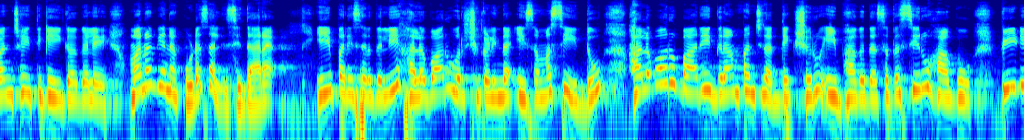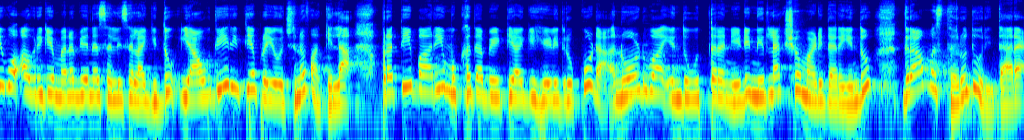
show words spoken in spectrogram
ಪಂಚಾಯಿತಿಗೆ ಈಗಾಗಲೇ ಮನವಿಯನ್ನು ಕೂಡ ಸಲ್ಲಿಸಿದ್ದಾರೆ. ಈ ಪರಿಸರದಲ್ಲಿ ಹಲವಾರು ವರ್ಷಗಳಿಂದ ಈ ಸಮಸ್ಯೆ ಇದ್ದು, ಹಲವಾರು ಬಾರಿ ಗ್ರಾಮ ಪಂಚಾಯತ್ ಅಧ್ಯಕ್ಷರು ಈ ಭಾಗದ ಸದಸ್ಯರು ಹಾಗೂ ಪಿಡಿಒ ಅವರಿಗೆ ಮನವಿಯನ್ನು ಸಲ್ಲಿಸಲಾಗಿದ್ದು, ಯಾವುದೇ ರೀತಿಯ ಪ್ರಯೋಜನವಾಗಿಲ್ಲ. ಪ್ರತಿ ಬಾರಿ ಮುಖದ ಭೇಟಿಯಾಗಿ ಹೇಳಿದರೂ ಕೂಡ ನೋಡುವ ಎಂದು ಉತ್ತರ ನೀಡಿ ನಿರ್ಲಕ್ಷ್ಯ ಮಾಡಿದ್ದಾರೆ ಎಂದು ಗ್ರಾಮಸ್ಥರು ದೂರಿದ್ದಾರೆ.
